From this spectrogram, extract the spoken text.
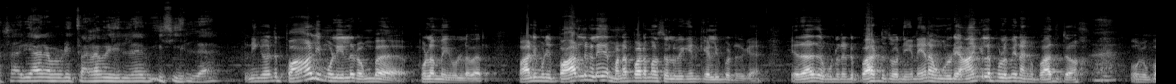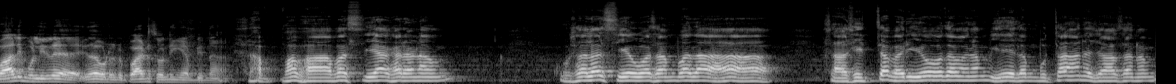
சரியானபடி தலைமை இல்லை விசி இல்லை. நீங்கள் வந்து பாலி மொழியில் ரொம்ப புலமை உள்ளவர். பாலிமொழி பாடல்களே மனப்பாடமாக சொல்லுவீங்கன்னு கேள்விப்பட்டிருக்கேன். ஏதாவது ஒன்று ரெண்டு பாட்டு சொன்னீங்கன்னா ஏன்னா உங்களுடைய ஆங்கில புலமே நாங்கள் பார்த்துட்டோம். உங்கள் பாலிமொழியில் ஏதாவது ஒன்று ரெண்டு பாட்டு சொன்னீங்க அப்படின்னா. சப்மபாவசியகரணம் குசலசிய உபசம்பதா சசித்த பரியோதவனம் ஏதம் புத்தான சாசனம்.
